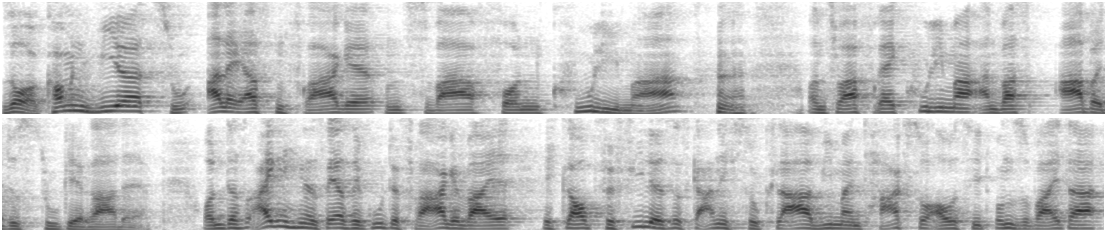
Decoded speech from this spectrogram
So, kommen wir zur allerersten Frage und zwar von Kulima. Und zwar fragt Kulima, an was arbeitest du gerade? Und das ist eigentlich eine sehr, sehr gute Frage, weil ich glaube, für viele ist es gar nicht so klar, wie mein Tag so aussieht und so weiter.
